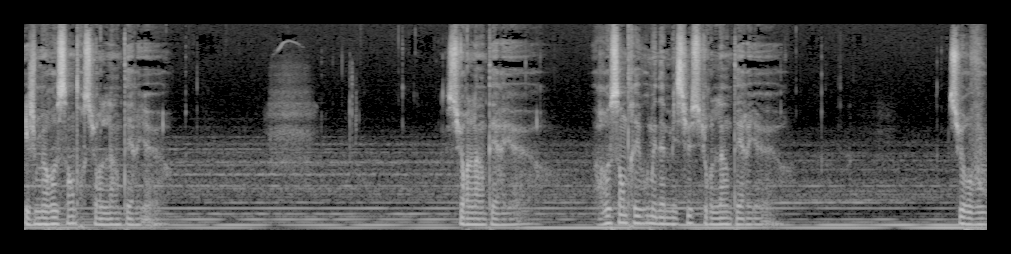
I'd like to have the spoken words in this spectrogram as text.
et je me recentre sur l'intérieur. Sur l'intérieur. Recentrez-vous, mesdames, messieurs, sur l'intérieur, sur vous,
